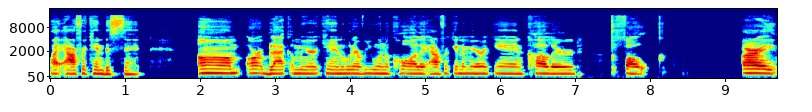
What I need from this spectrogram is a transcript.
by African descent. Um or black American, whatever you want to call it, African American, colored folk. All right.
